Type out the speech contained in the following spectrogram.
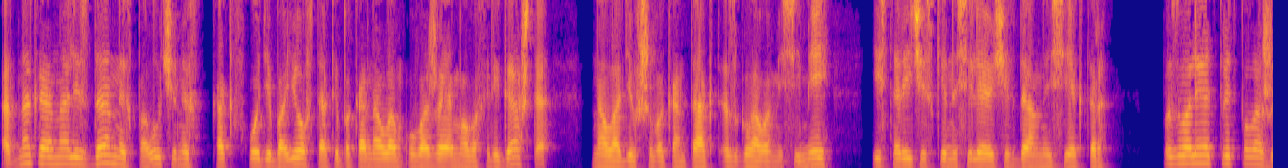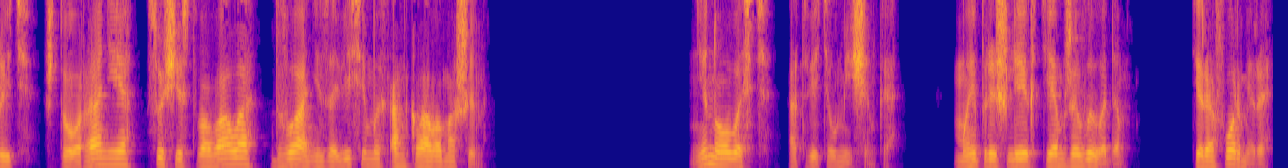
Однако анализ данных, полученных как в ходе боев, так и по каналам уважаемого Хригашта, наладившего контакт с главами семей, исторически населяющих данный сектор, позволяет предположить, что ранее существовало два независимых анклава машин. «Не новость», — ответил Мищенко. Мы пришли к тем же выводам. Терраформеры,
